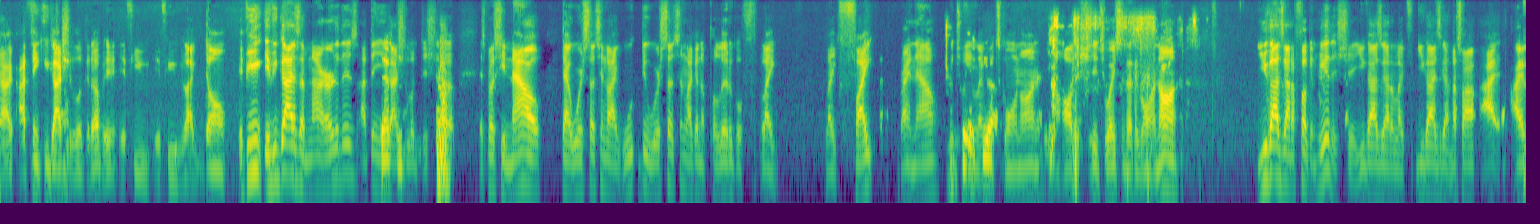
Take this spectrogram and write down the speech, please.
I I think you guys should look it up if you if you like don't if you if you guys have not heard of this, I think you guys should look this shit up, especially now that we're such in like dude we're such in like in a political like like fight right now between like Yeah. what's going on, and all the situations that are going on. You guys gotta fucking hear this shit. You guys gotta like. You guys got. That's why I I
